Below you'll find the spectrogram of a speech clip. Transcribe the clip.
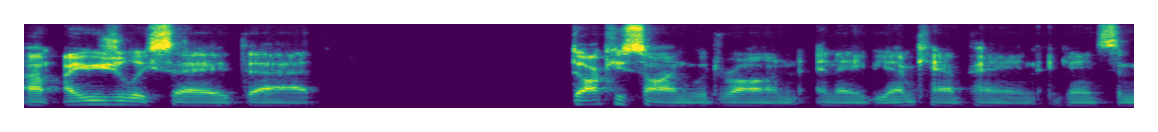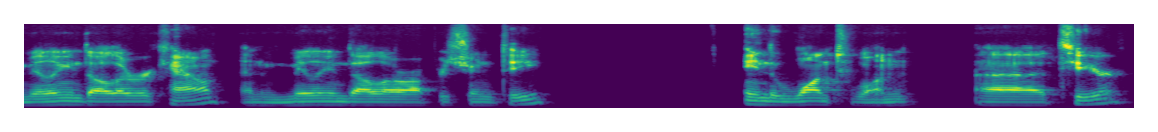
Um, I usually say that DocuSign would run an ABM campaign against a million dollar account and a million dollar opportunity in the one to one tier,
